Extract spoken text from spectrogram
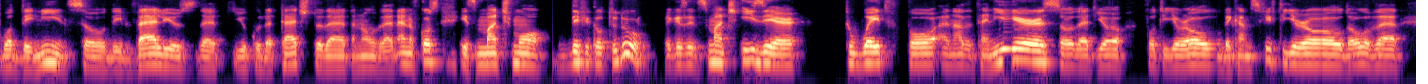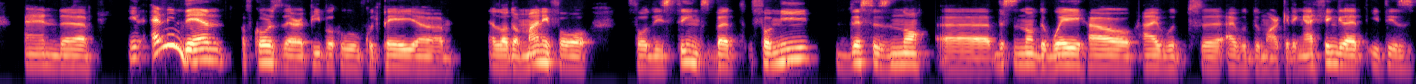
what they need so the values that you could attach to that and all of that. And of course it's much more difficult to do because it's much easier to wait for another 10 years so that your 40 year old becomes 50 year old all of that. And uh, in, and in the end of course there are people who could pay uh, a lot of money for for these things. But for me this is not uh, this is not the way how I would uh, I would do marketing. I think that it is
